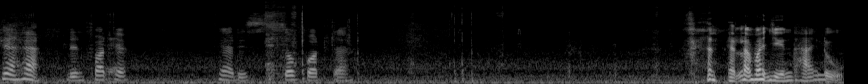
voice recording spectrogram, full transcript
here here then fort here here this so fort there แฟนแพทแล้วมายืนถ่ายรูป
